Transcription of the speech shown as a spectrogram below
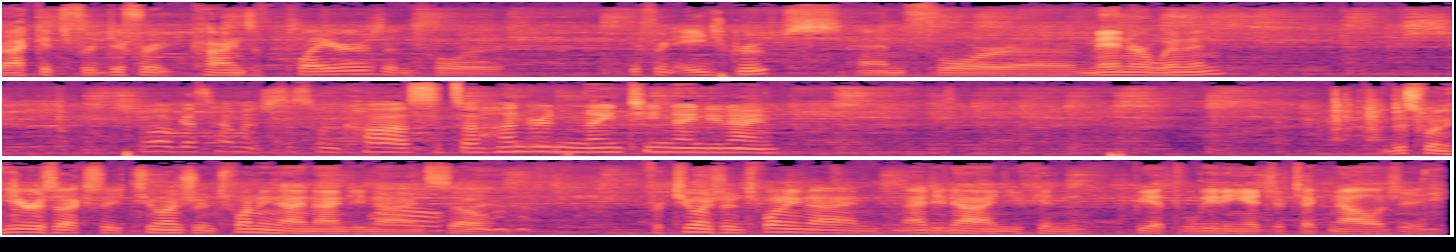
rackets for different kinds of players and for different age groups and for uh, men or women. Well, guess how much this one costs? It's 119.99. This one here is actually two hundred twenty nine ninety nine. Oh. So for two hundred twenty nine ninety nine, you can be at the leading edge of technology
